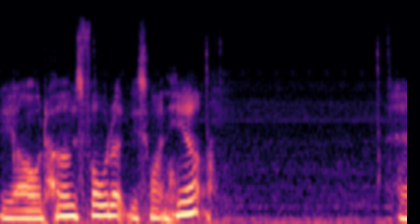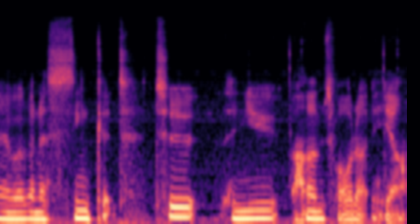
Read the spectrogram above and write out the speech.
the old homes folder this one here. And we're going to sync it to the new homes folder here.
